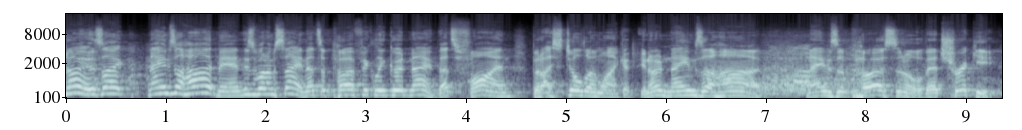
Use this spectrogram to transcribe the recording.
no, it's like, names are hard, man. This is what I'm saying. That's a perfectly good name. That's fine, but I still don't like it. You know, names are hard. names are personal, they're tricky.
